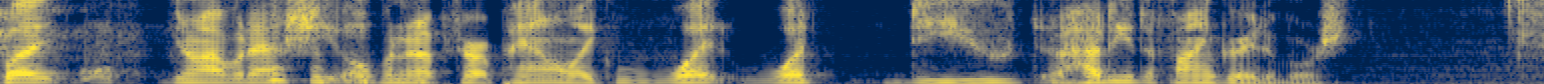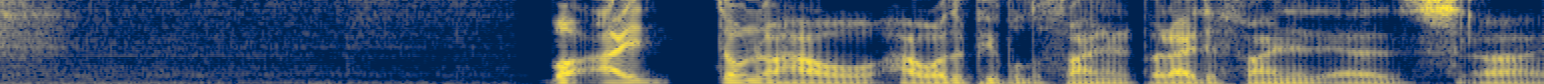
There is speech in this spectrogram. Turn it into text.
But you know, I would actually open it up to our panel. Like, what what do you? How do you define gray divorce? Well, I don't know how, how other people define it, but I define it as, uh,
